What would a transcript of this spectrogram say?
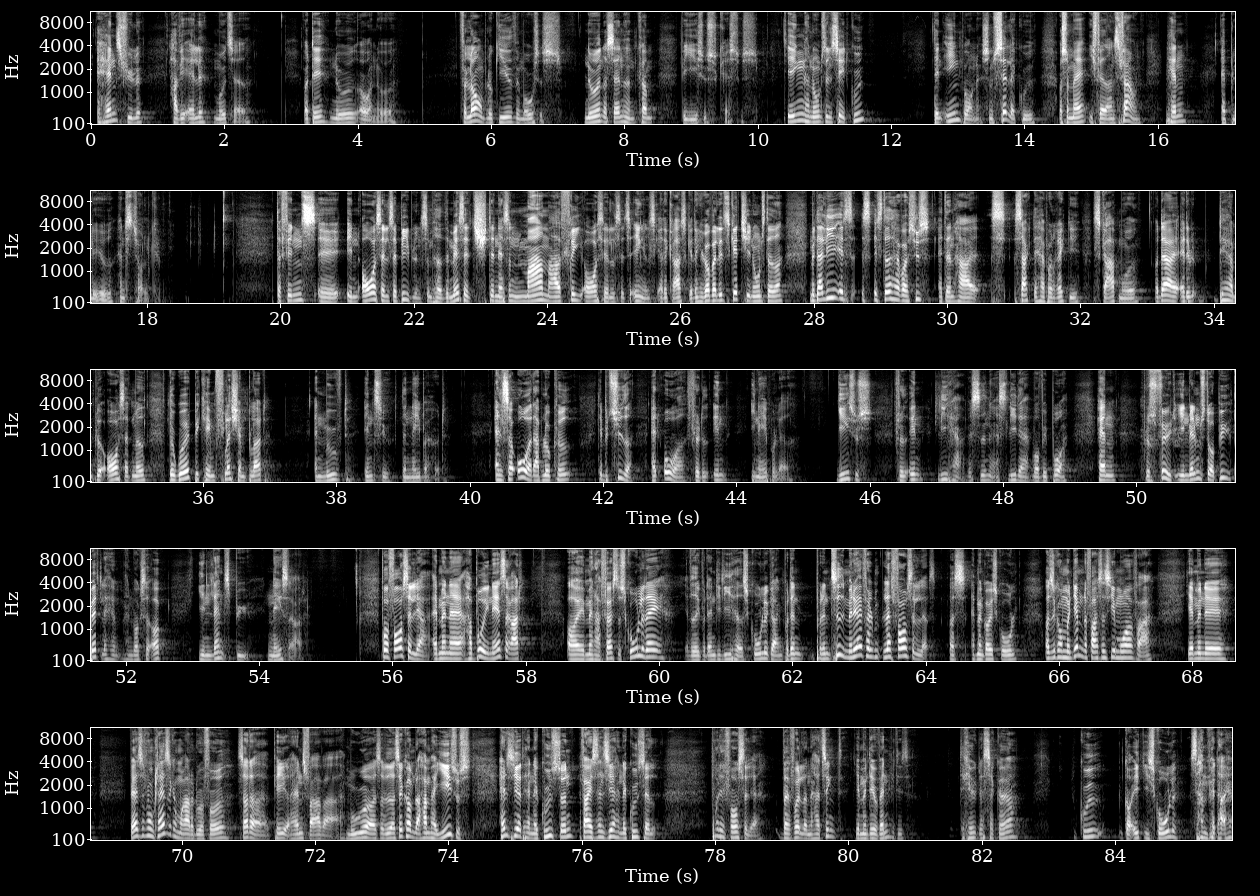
Af hans fylde har vi alle modtaget, og det noget over noget. For loven blev givet ved Moses. Nåden og sandheden kom ved Jesus Kristus. Ingen har nogensinde set Gud. Den enborne, som selv er Gud, og som er i faderens favn, han er blevet hans tolk. Der findes øh, en oversættelse af Bibelen, som hedder The Message. Den er sådan en meget, meget fri oversættelse til engelsk af det græske. Den kan godt være lidt sketchy nogle steder. Men der er lige et, et sted her, hvor jeg synes, at den har sagt det her på en rigtig skarp måde. Og der er det, det her blevet oversat med, The word became flesh and blood and moved into the neighborhood. Altså ordet, der blev kød, det betyder, at ordet flyttede ind i nabolaget. Jesus flyttede ind lige her ved siden af os, lige der, hvor vi bor. Han blev født i en mellemstor by, Bethlehem. Han voksede op i en landsby, Nazareth. Prøv at forestille jer, at man er, har boet i Nazareth, og øh, man har første skoledag. Jeg ved ikke, hvordan de lige havde skolegang på den, på den tid, men i hvert fald lad os forestille os, at man går i skole. Og så kommer man hjem derfra, så siger mor og far, jamen, øh, hvad er det så for nogle klassekammerater, du har fået? Så er der Peter, hans far var murer og så videre. Så kom der ham her, Jesus. Han siger, at han er Guds søn. Faktisk, han siger, at han er Gud selv. Prøv lige at forestille jer hvad forældrene har tænkt, jamen det er jo vanvittigt. Det kan jo ikke lade sig gøre. Gud går ikke i skole sammen med dig.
